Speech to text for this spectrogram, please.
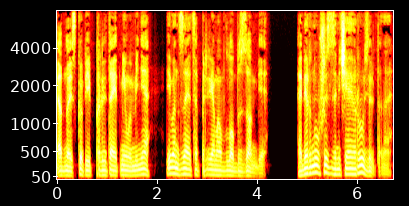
Одно из копий пролетает мимо меня и вонзается прямо в лоб зомби. Обернувшись, замечаю Рузельтона.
